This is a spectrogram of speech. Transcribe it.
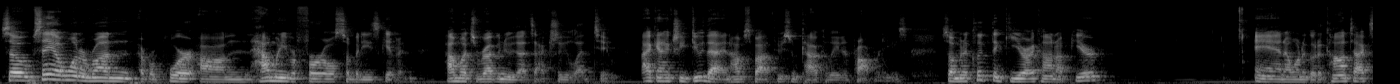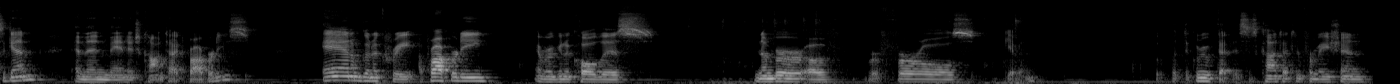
So say I want to run a report on how many referrals somebody's given, how much revenue that's actually led to. I can actually do that in HubSpot through some calculated properties. So I'm going to click the gear icon up here and I want to go to contacts again and then manage contact properties. And I'm going to create a property and we're going to call this number of referrals given. We'll put the group that this is contact information.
